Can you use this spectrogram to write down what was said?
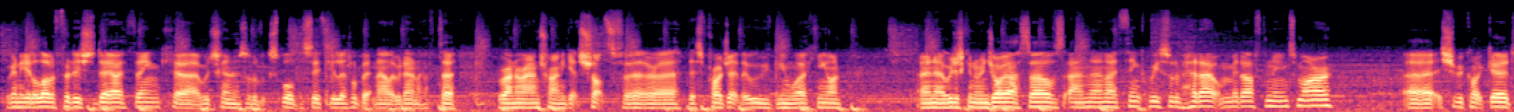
We're going to get a lot of footage today, I think. Uh, we're just going to sort of explore the city a little bit now that we don't have to run around trying to get shots for uh, this project that we've been working on. And uh, we're just going to enjoy ourselves and then I think we sort of head out mid-afternoon tomorrow. Uh, it should be quite good.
